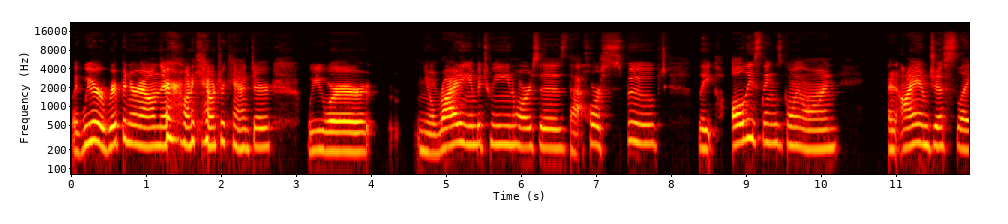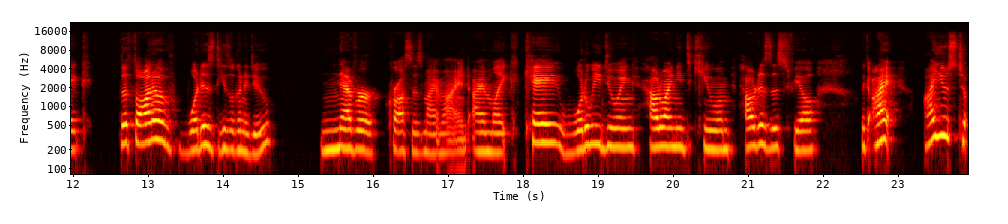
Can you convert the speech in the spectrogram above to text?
Like we were ripping around there on a counter canter. We were you know, riding in between horses, that horse spooked, like all these things going on. And I am just like, the thought of what is Diesel going to do never crosses my mind. I am like, okay, what are we doing? How do I need to cue him? How does this feel? Like I I used to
